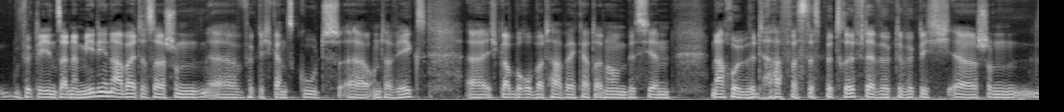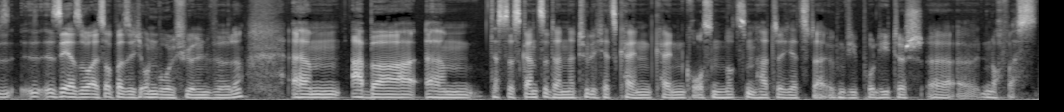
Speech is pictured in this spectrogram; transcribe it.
wirklich in seiner Medienarbeit ist er schon äh, wirklich ganz gut äh, unterwegs. Äh, ich glaube, Robert Habeck hat da noch ein bisschen Nachholbedarf, was das betrifft. Er wirkte wirklich äh, schon sehr so, als ob er sich unwohl fühlen würde. Ähm, aber ähm, dass das Ganze dann natürlich jetzt keinen, keinen großen Nutzen hatte, jetzt da irgendwie politisch äh, noch was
